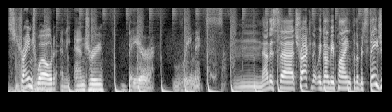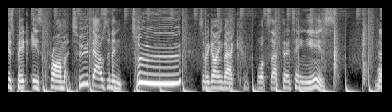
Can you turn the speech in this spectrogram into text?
Strange World, and the Andrew Bayer remix. Now, this uh, track that we're going to be playing for the prestigious pick is from 2002. So we're going back, what's that, 13 years? More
